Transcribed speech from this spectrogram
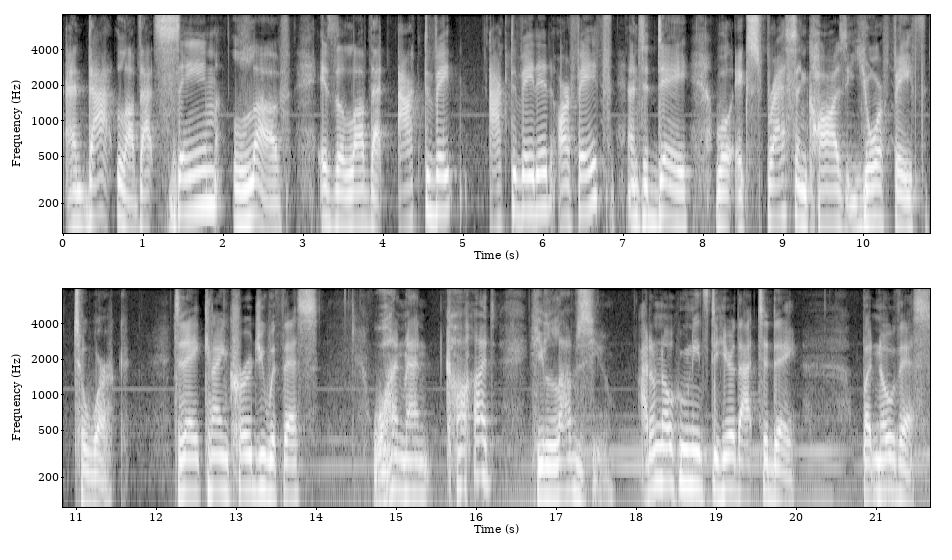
And that love, that same love, is the love that activate, activated our faith and today will express and cause your faith to work. Today, can I encourage you with this? One, man, God, He loves you. I don't know who needs to hear that today, but know this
